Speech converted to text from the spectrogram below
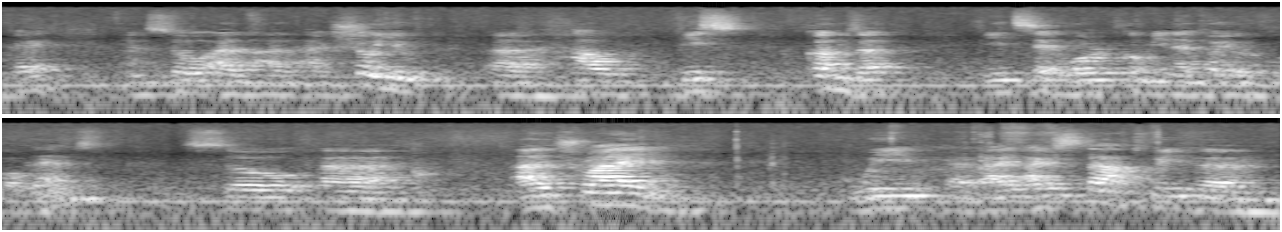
Okay? And so I'll, I'll, I'll show you uh, how this comes up in several combinatorial problems. So uh, I'll try with, uh, I, will start with um,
